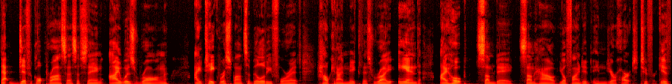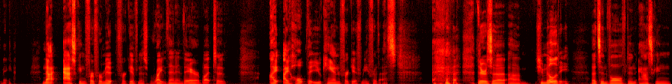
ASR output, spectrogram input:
that difficult process of saying, I was wrong, I take responsibility for it, how can I make this right? And I hope someday, somehow, you'll find it in your heart to forgive me not asking for forgiveness right then and there, but to, I, I hope that you can forgive me for this. There's a um, humility that's involved in asking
